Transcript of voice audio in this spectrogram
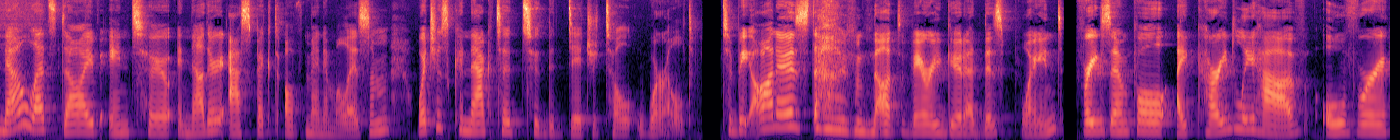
Now, let's dive into another aspect of minimalism, which is connected to the digital world. To be honest, I'm not very good at this point. For example, I currently have over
